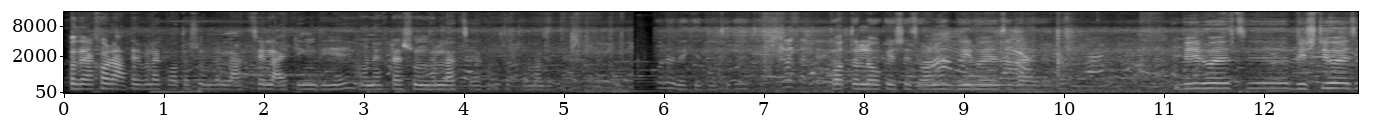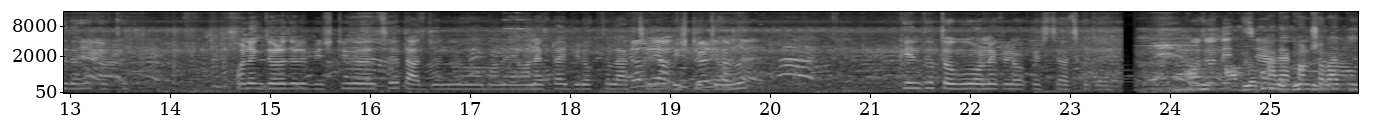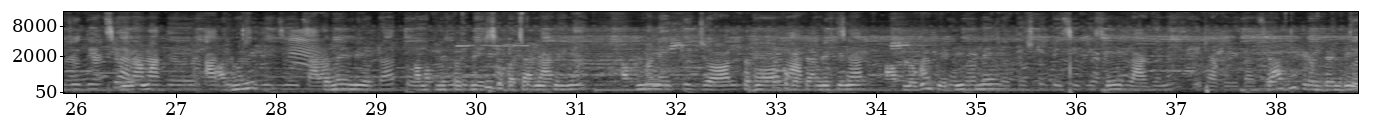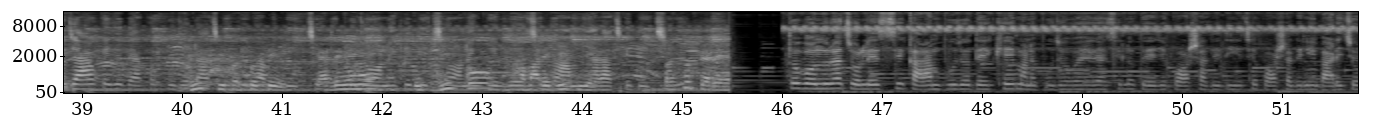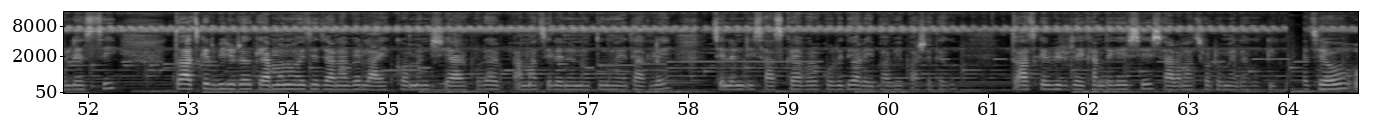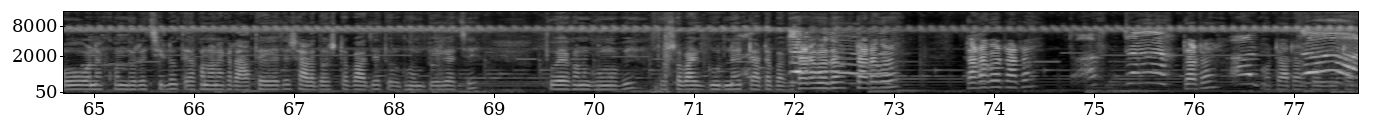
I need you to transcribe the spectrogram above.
তো দেখো, রাতের বেলায় কত সুন্দর লাগছে লাইটিং দিয়ে। অনেকটা সুন্দর লাগছে এখন তো তোমাদের দেখাবো। করে রেখে কত লোক এসেছে, অনেক ভিড় হয়েছে জায়গাটা। ভিড় হয়েছে, বৃষ্টি হয়েছে, দেখো অনেক জোরে জোরে বৃষ্টি হয়েছে, তার জন্য মানে অনেকটাই বিরক্ত লাগছিল বৃষ্টির জন্য। কিন্তু তবু অনেক লোক এসছে আজকে দিচ্ছে আর এখন সবাই পুজো দিচ্ছে আর আমাদের আদিবাসীদের যে তারা পুজোটা তো পুজোতে বেশি কিছু লাগে। না মানে একটু জল ফল আতর চাল মানে যথেষ্ট বেশি কিছু লাগে না এটা করে কাছে। তো যা হোক যে দেখো পুজোটা আজকে কীভাবে দিচ্ছে অনেকে দিচ্ছে অনেক ভিড় হয়েছে তো আমি আর আজকে দিচ্ছি তো বন্ধুরা চলে এসেছি কারাম পুজো দেখে মানে পুজো হয়ে গেছিল, তো এই যে প্রসাদি দিয়েছে প্রসাদি নিয়ে বাড়ি চলে এসেছি। তো আজকের ভিডিওটা কেমন হয়েছে জানাবে লাইক কমেন্ট শেয়ার করে, আর আমার চ্যানেলে নতুন হয়ে থাকলে চ্যানেলটি সাবস্ক্রাইবার করে দিও, আর এইভাবে পাশে থাকো। তো আজকের ভিডিওটা এখান থেকে শেষ, আর আমার ছোটো মেয়ে দেখো কী আছে ও ও অনেকক্ষণ ধরে ছিল, তো এখন অনেক রাত হয়ে গেছে, সাড়ে দশটা বাজে, তোর ঘুম পেয়ে গেছে, তো এখন ঘুমোবে। তো সবাই গুড নাইট টাটা পাবে টাটা করে দাও, টাটা করো টাটা করো, টাটা। টাটা ও টাটা করব টাটা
